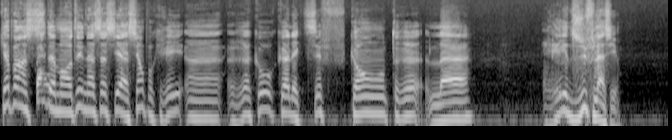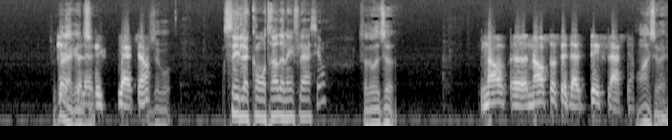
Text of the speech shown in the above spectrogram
Que penses-tu Ben- de monter une association pour créer un recours collectif contre la réduflation? C'est quoi la que la réduflation? Je sais pas. C'est le contrat de l'inflation? Ça doit être ça. Non, euh, non, ça, c'est de la déflation. Ouais, c'est vrai.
